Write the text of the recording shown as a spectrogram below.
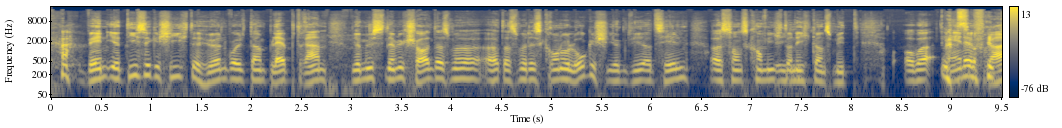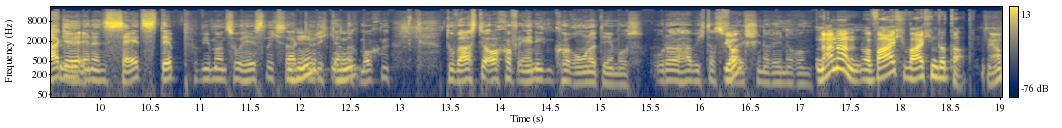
wenn ihr diese Geschichte hören wollt, dann bleibt dran. Wir müssen nämlich schauen, dass wir, äh, dass wir das chronologisch irgendwie erzählen, äh, sonst komme ich da nicht ganz mit. Aber eine Frage, einen Sidestep, wie man so hässlich sagt, mhm, würde ich gerne mhm. noch machen. Du warst ja auch auf einigen Corona-Demos, oder habe ich das ja. falsch in Erinnerung? Nein, nein, war ich, war ich in der Tat, ja.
